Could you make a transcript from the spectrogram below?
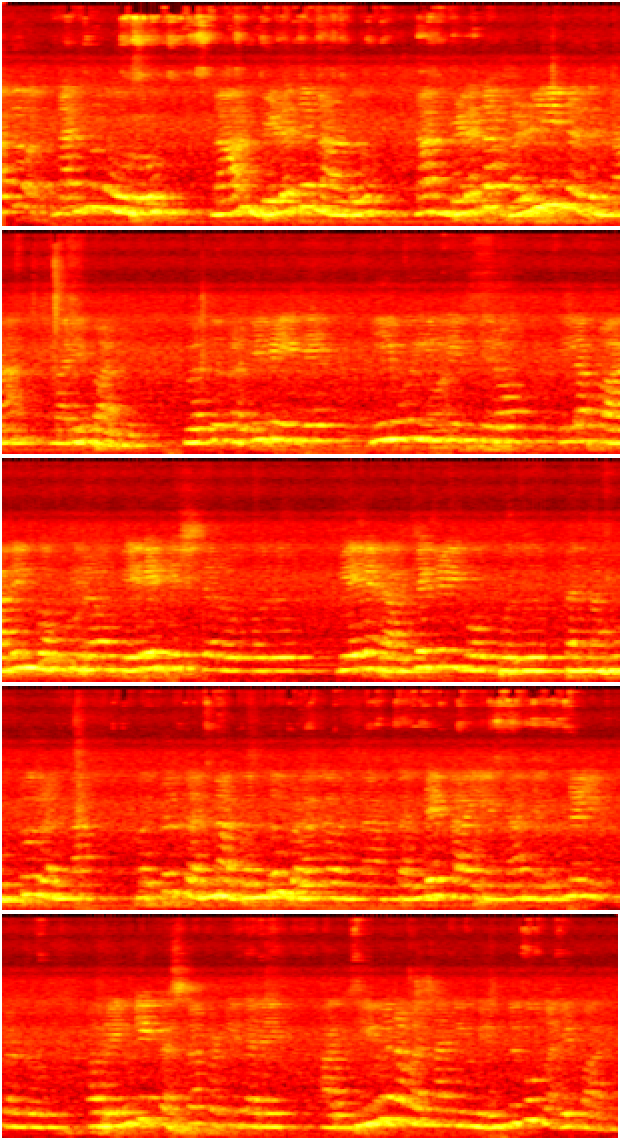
ಅದು ನನ್ನ ಊರು, ನಾನು ಬೆಳೆದ ನಾಡು, ನಾನು ಬೆಳೆದ ಹಳ್ಳಿ ಅನ್ನೋದನ್ನ ಮರಿಬಾರ್ದು. ಇವತ್ತು ಪ್ರತಿಭೆ ಇದೆ. ನೀವು ಇಲ್ಲಿರ್ತಿರೋ ಇಲ್ಲ ಫಾರಿನ್ಗೆ ಹೋಗ್ತಿರೋ, ಬೇರೆ ದೇಶದಲ್ಲಿ ಹೋಗ್ಬೋದು, ಬೇರೆ ರಾಜ್ಯಗಳಿಗೆ ಹೋಗ್ಬೋದು, ತನ್ನ ಹುಟ್ಟೂರನ್ನ ತನ್ನ ಬಂಧು ಬಳಗವನ್ನ, ತಂದೆ ತಾಯಿಯನ್ನ ನೆನಪಿನಲ್ಲಿ ಇಟ್ಕೊಂಡು ಅವ್ರು ಹೆಂಗೆ ಕಷ್ಟಪಟ್ಟಿದ್ದಾರೆ, ಆ ಜೀವನವನ್ನ ನೀವು ಎಂದಿಗೂ ಮರಿಬಾರದು.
